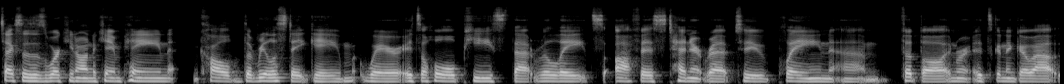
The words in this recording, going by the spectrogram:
Texas is working on a campaign called The Real Estate Game, where it's a whole piece that relates office tenant rep to playing um, football. And it's going to go out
